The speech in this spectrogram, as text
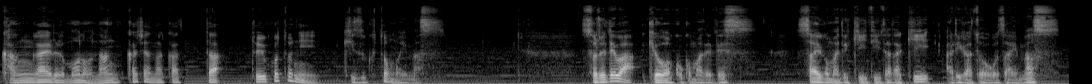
考えるものなんかじゃなかったということに気づくと思います。それでは今日はここまでです。最後まで聞いていただきありがとうございます。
